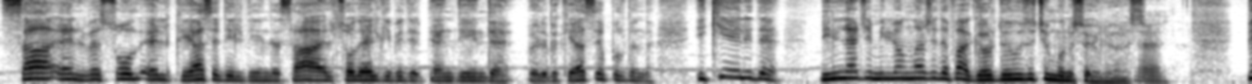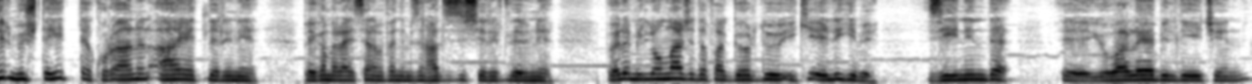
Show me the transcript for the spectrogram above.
sağ el ve sol el kıyas edildiğinde sağ el sol el gibidir dendiğinde böyle bir kıyas yapıldığında iki eli de binlerce milyonlarca defa gördüğümüz için bunu söylüyoruz. Evet. Bir müştehit de Kur'an'ın ayetlerini, Peygamber aleyhisselam efendimizin hadisi şeriflerini böyle milyonlarca defa gördüğü iki eli gibi zihninde e, yuvarlayabildiği için,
